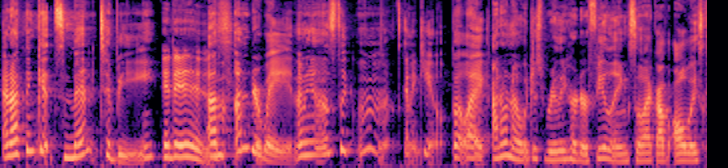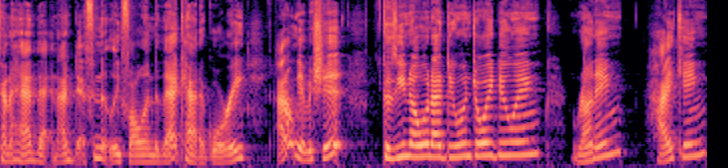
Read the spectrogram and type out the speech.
and I think it's meant to be. It is. I'm underweight. I mean, I was like, mm, that's kind of cute. But like, I don't know. It just really hurt her feelings. So like, I've always kind of had that. And I definitely fall into that category. I don't give a shit. Because you know what I do enjoy doing? Running, hiking,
